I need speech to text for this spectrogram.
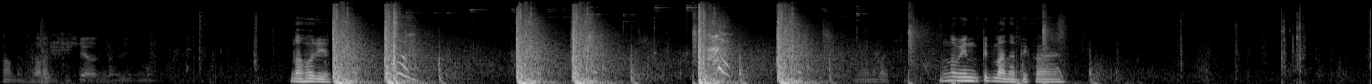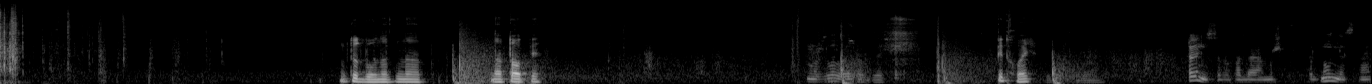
Там, Зараз ще одну візьму. На горі. Я не бачу. Ну він під мене пікає. Тут був на, на, на топі. Можливо. Ближче. Підходь. Себе попадає? Може одну не знаю.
